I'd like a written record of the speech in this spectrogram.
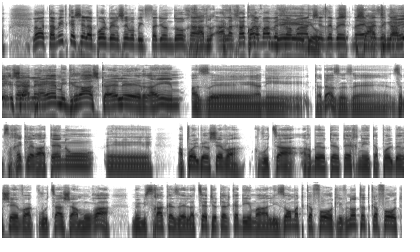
לא, תמיד קשה להפועל באר שבע באיצטדיון דוחה, על אחת כמה וכמה. כשזה בתנאי מזג האוויר כאלה. שהתנאי מגרש כאלה רעים, אז אני, אתה יודע, זה, זה, משחק לרעתנו. אה, הפועל באר שבע, קבוצה הרבה יותר טכנית, הפועל באר שבע, קבוצה שאמורה במשחק הזה לצאת יותר קדימה, ליזום התקפות, לבנות התקפות,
